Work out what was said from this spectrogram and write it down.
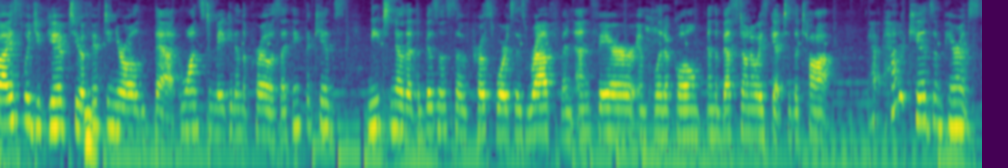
advice would you give to a mm. 15 year old that wants to make it in the pros? I think the kids need to know that the business of pro sports is rough and unfair and political, and the best don't always get to the top. How do kids and parents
